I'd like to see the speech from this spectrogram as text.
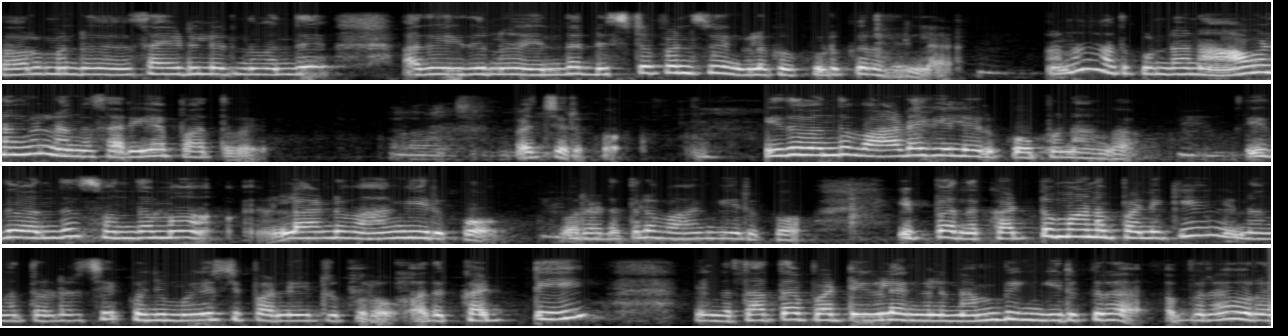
கவர்மெண்ட் சைடுல இருந்து வந்து அது இதுன்னு எந்த டிஸ்டர்பன்ஸும் எங்களுக்கு கொடுக்கறது இல்லை. ஆனால் அதுக்குண்டான ஆவணங்கள் நாங்கள் சரியாக பார்த்து வச்சிருக்கோம். இது வந்து வாடகையில் இருக்கோம் இப்போ நாங்கள். இது வந்து சொந்தமாக லேண்டு வாங்கியிருக்கோம் ஒரு இடத்துல வாங்கியிருக்கோம் இப்போ அந்த கட்டுமான பணிக்கு நாங்கள் தொடர்ச்சி கொஞ்சம் முயற்சி பண்ணிட்டு இருக்கிறோம் அது கட்டி எங்கள் தாத்தா பாட்டிகளை எங்களை நம்பி இங்கே இருக்கிற அப்புறம் ஒரு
